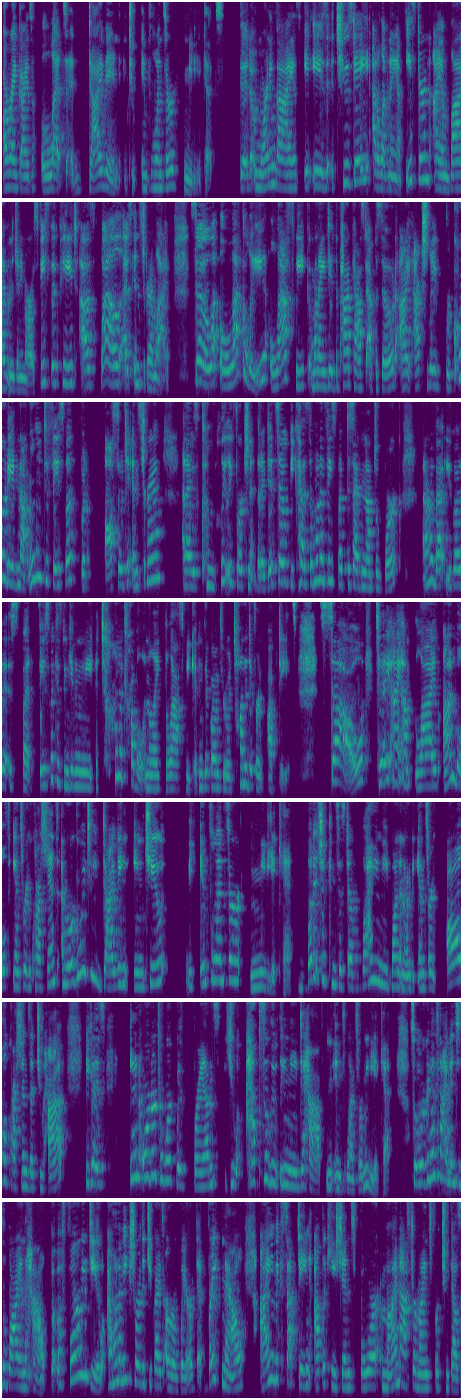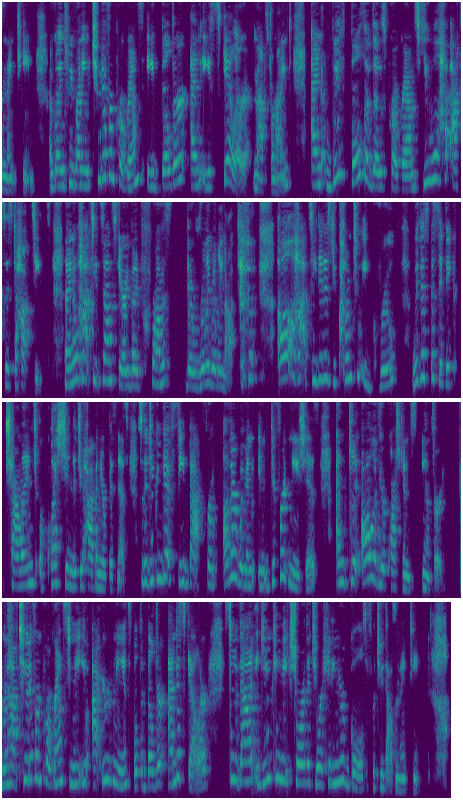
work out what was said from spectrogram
All right, guys, let's dive in to influencer media kits. Good morning, guys. It is Tuesday at 11 a.m. Eastern. I am live on the Jenny Melrose's Facebook page as well as Instagram Live. So, luckily, last week when I did the podcast episode, I actually recorded not only to Facebook, but also to Instagram. And I was completely fortunate that I did so because the one on Facebook decided not to work. I don't know about you guys, but Facebook has been giving me a ton of trouble in like the last week. I think they're going through a ton of different updates. So today I am live on both answering questions, and we're going to be diving into the influencer media kit, what it should consist of, why you need one, and I'm going to be answering all the questions that you have because in order to work with brands, you absolutely need to have an influencer media kit. So we're going to dive into the why and the how. But before we do, I want to make sure that you guys are aware that right now I am accepting applications for my masterminds for 2019. I'm going to be running two different programs, a builder and a scaler mastermind. And with both of those programs, you will have access to hot seats. And I know hot seats sound scary, but I promise they're really, really not. All hot seated is you come to a group with a specific challenge or question that you have in your business so that you can get feedback from other women in different niches and get all of your questions answered. I'm going to have two different programs to meet you at your needs, both a builder and a scaler, so that you can make sure that you're hitting your goals for 2019.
